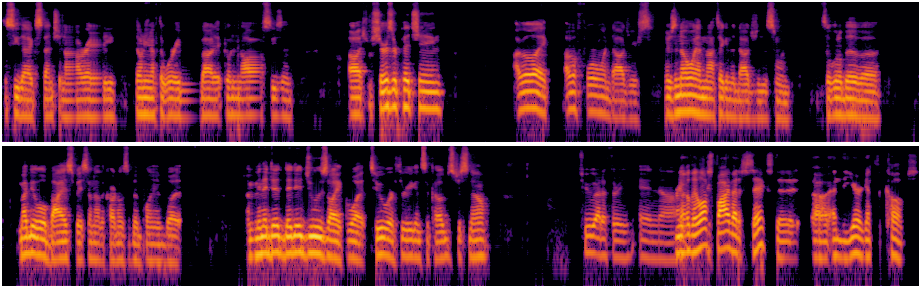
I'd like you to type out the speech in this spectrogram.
to see that extension already. Don't even have to worry about it going in the off season. Uh, Scherzer pitching. I go like I go four one Dodgers. There's no way I'm not taking the Dodgers in this one. It's a little bit of a might be a little biased based on how the Cardinals have been playing, but I mean they did they did lose like what two or three against the Cubs just now. Two out of three in uh No, they lost five out of six to uh, end the year against the Cubs.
